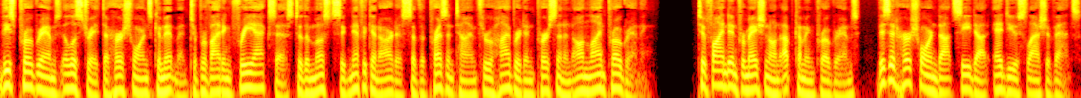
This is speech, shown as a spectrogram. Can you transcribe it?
These programs illustrate the Hirshhorn's commitment to providing free access to the most significant artists of the present time through hybrid in person and online programming. To find information on upcoming programs, visit hirshhorn.c.edu/events.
